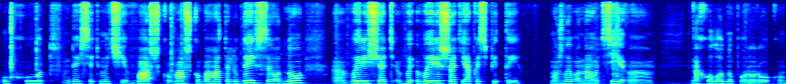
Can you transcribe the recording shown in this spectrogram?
Уход, 10 мечів. Важко, важко. Багато людей все одно е, вирішать, вирішать якось піти. Можливо, на оці, е, на холодну пору року.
